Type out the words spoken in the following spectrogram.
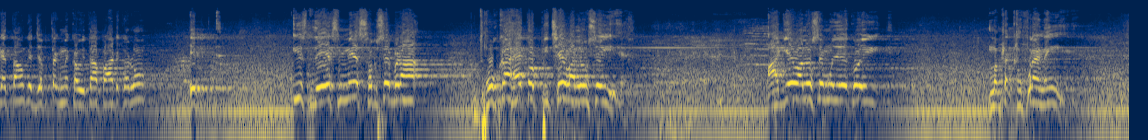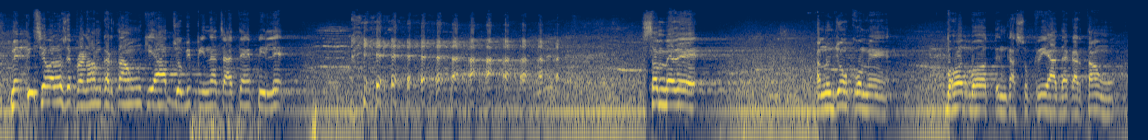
कहता हूँ कि जब तक मैं कविता पाठ करूँ इस देश में सबसे बड़ा धोखा है तो पीछे वालों से ही है। आगे वालों से मुझे कोई मतलब खतरा नहीं है। मैं पीछे वालों से प्रणाम करता हूँ कि आप जो भी पीना चाहते हैं पी ले। सब मेरे अनुजों को मैं बहुत बहुत इनका शुक्रिया अदा करता हूँ।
